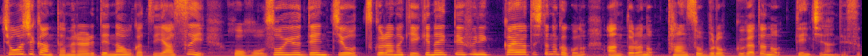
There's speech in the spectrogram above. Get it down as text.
長時間貯められてなおかつ安い方法そういう電池を作らなきゃいけないっていうふうに開発したのがこのアントラの炭素ブロック型の電池なんです。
